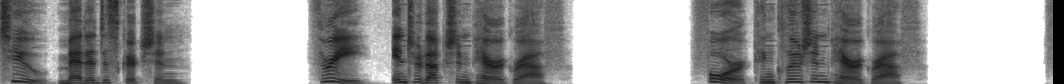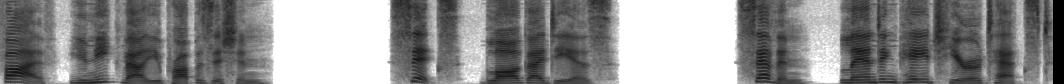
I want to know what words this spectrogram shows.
2. Meta description 3. Introduction paragraph 4. Conclusion paragraph 5. Unique value proposition 6. Blog ideas 7. Landing page hero text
